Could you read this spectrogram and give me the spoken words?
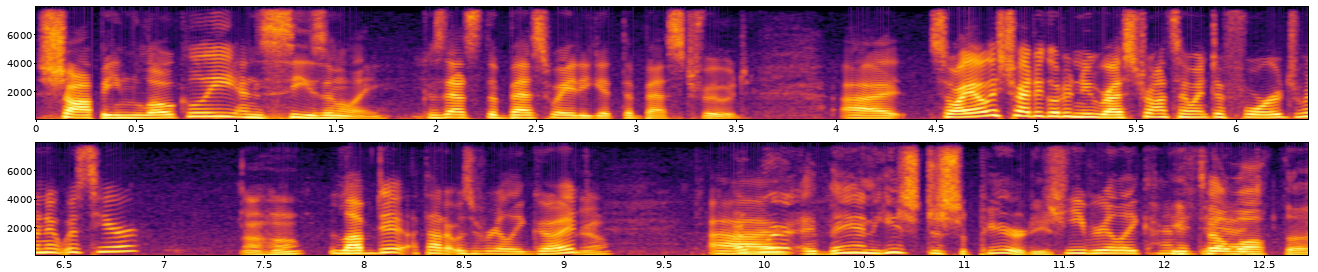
shopping locally and seasonally because that's the best way to get the best food. Uh, so I always try to go to new restaurants. I went to Forge when it was here. Uh-huh. Loved it. I thought it was really good. Yeah. Uh, Uh, where- man, he's disappeared. He's he really kind he of fell did. off the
